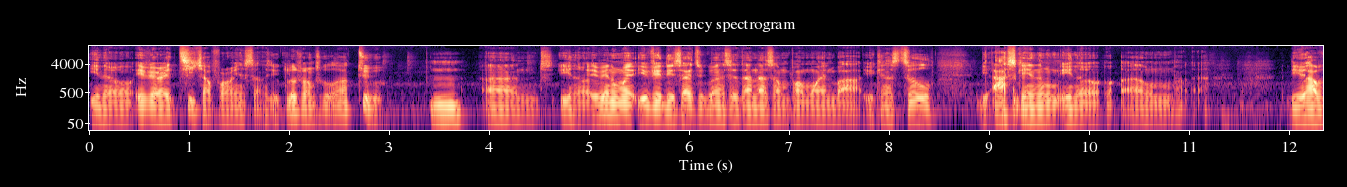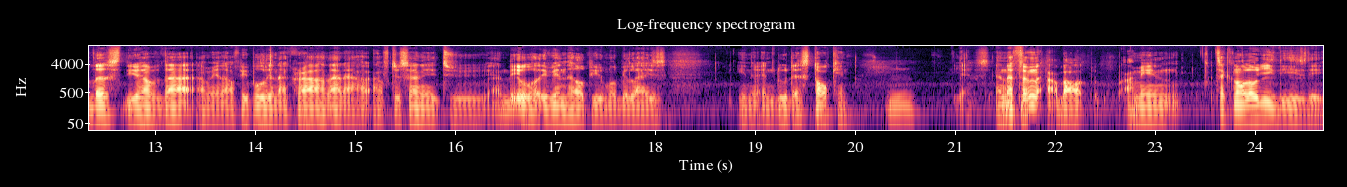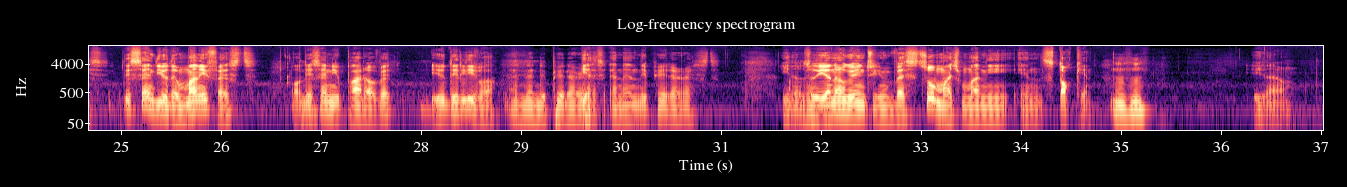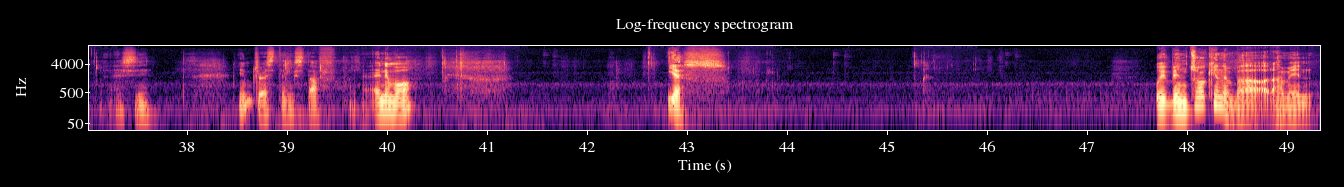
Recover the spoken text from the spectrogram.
You know, if you're a teacher, for instance, you close from school at two. Mm. And you know, even when if you decide to go and sit under some palm wine bar, you can still be asking, you know, um, do you have this? Do you have that? I mean, I have people in Accra that I have to send it to, and they will even help you mobilize, you know, and do the stalking. Mm. Yes, and okay. the thing about, I mean, technology these days, they send you the manifest, or they send you part of it, you deliver, and then they pay the rest. Yes, and then they pay the rest. You know, so you're not going to invest so much money in stocking. Mm-hmm. You know. I see. Interesting stuff. Any more? Yes. We've been talking about, I mean,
